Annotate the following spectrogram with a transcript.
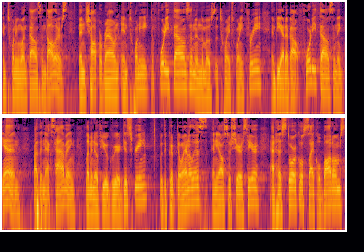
and $21,000, then chop around in 28 to 40,000 in the most of 2023 and be at about 40,000 again by the next halving. Let me know if you agree or disagree with the crypto analyst. And he also shares here at historical cycle bottoms,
